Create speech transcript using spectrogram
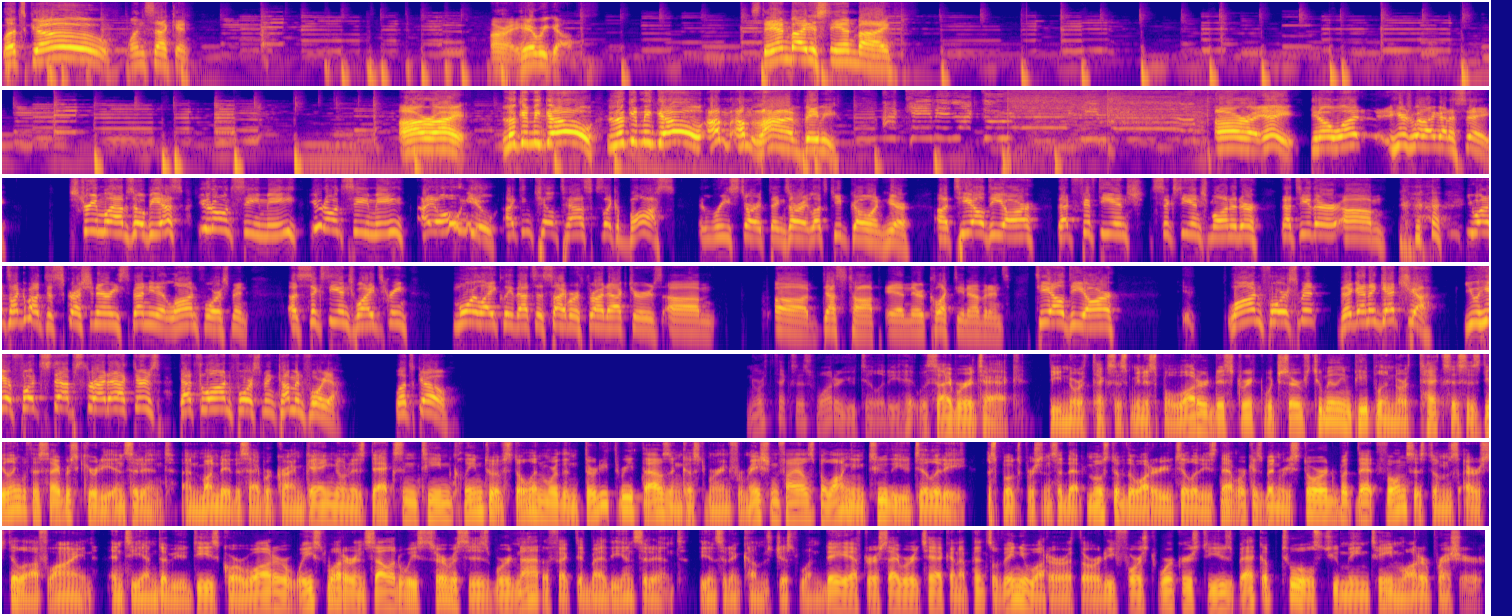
Let's go. One second. All right, here we go. Stand by to stand by. All right. Look at me go. Look at me go. I'm I'm live, baby. All right. Hey, you know what? Here's what I got to say. Streamlabs OBS, you don't see me. You don't see me. I own you. I can kill tasks like a boss and restart things. All right, let's keep going here. Uh, TLDR, that 50 inch, 60 inch monitor, that's either, um, you want to talk about discretionary spending at law enforcement, a 60 inch widescreen, more likely that's a cyber threat actor's um, uh, desktop and they're collecting evidence. TLDR, law enforcement, they're going to get you. You hear footsteps, threat actors, that's law enforcement coming for you. Let's go. North Texas water utility hit with cyber attack. The North Texas Municipal Water District, which serves 2 million people in North Texas, is dealing with a cybersecurity incident. On Monday, the cybercrime gang known as Daixin Team claimed to have stolen more than 33,000 customer information files belonging to the utility. A spokesperson said that most of the water utility's network has been restored, but that phone systems are still offline. NTMWD's core water, wastewater, and solid waste services were not affected by the incident. The incident comes just one day after a cyber attack on a Pennsylvania water authority forced workers to use backup tools to maintain water pressure.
